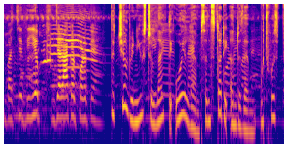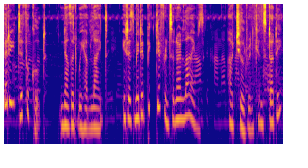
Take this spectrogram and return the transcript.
The children used to light the oil lamps and study under them, which was very difficult. Now that we have light, it has made a big difference in our lives. Our children can study,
